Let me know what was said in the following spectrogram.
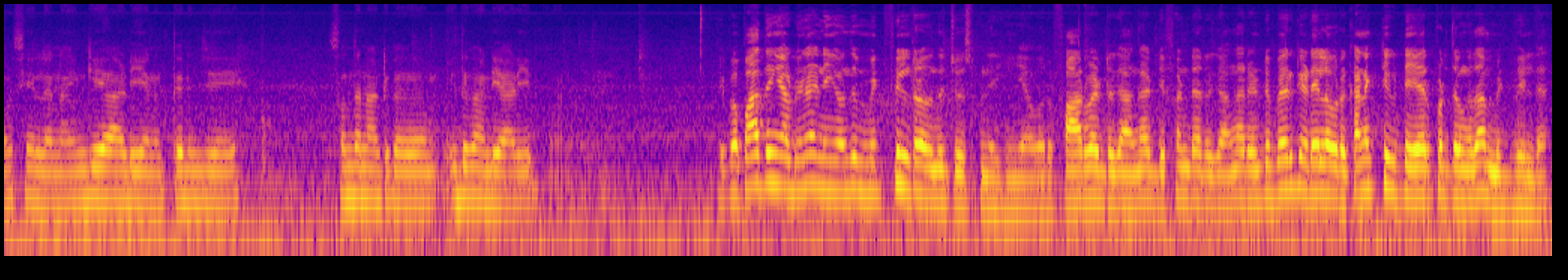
அவசியம் இல்லை. நான் இங்கேயே ஆடி எனக்கு தெரிஞ்சு சொந்த நாட்டுக்கு இதுக்காண்டி ஆடி இருப்பேன். இப்போ பார்த்தீங்க அப்படின்னா நீங்கள் வந்து மிட்ஃபீல்டரை வந்து சூஸ் பண்ணியிருக்கீங்க ஒரு ஃபார்வர்ட் இருக்காங்க டிஃபெண்டர் இருக்காங்க. ரெண்டு பேருக்கு இடையில ஒரு கனெக்டிவிட்டி ஏற்படுத்தவங்க தான் மிட்ஃபீல்டர்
